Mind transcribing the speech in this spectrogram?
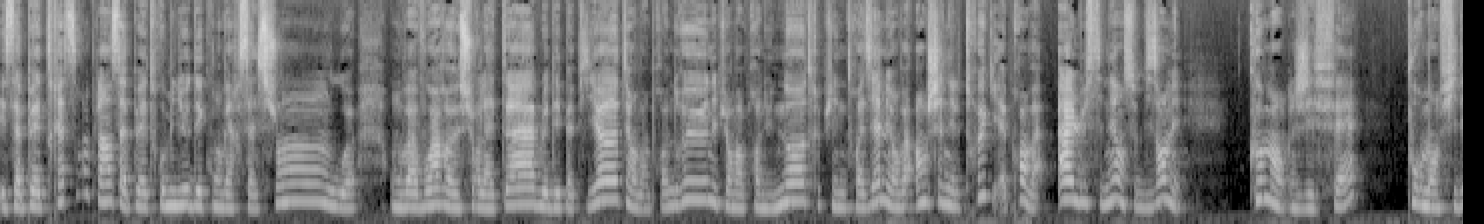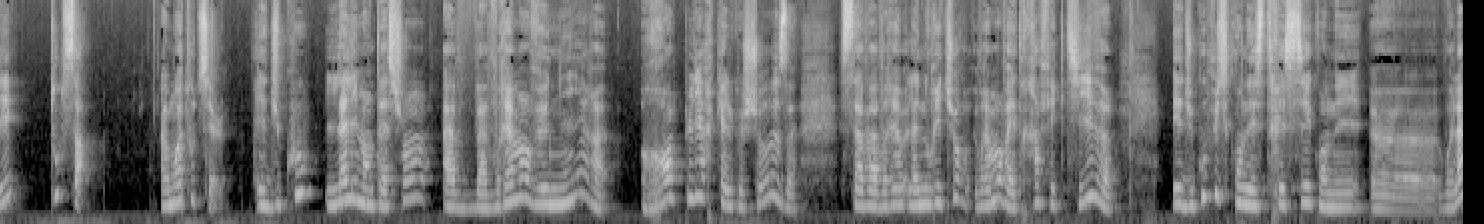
Et ça peut être très simple, hein. ça peut être au milieu des conversations où euh, on va voir euh, sur la table des papillotes et on va en prendre une, et puis on va en prendre une autre, et puis une troisième, et on va enchaîner le truc, et après on va halluciner en se disant mais comment j'ai fait pour m'enfiler tout ça à moi toute seule? Et du coup, l'alimentation va vraiment venir remplir quelque chose, ça va la nourriture vraiment va être affective et du coup, puisqu'on est stressé, qu'on est euh, voilà,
